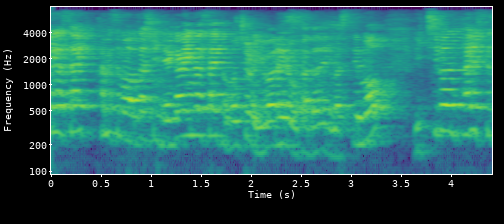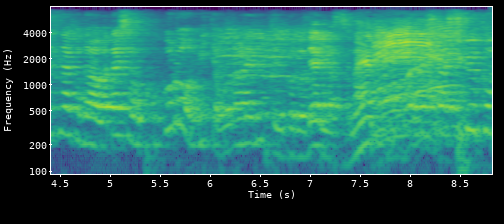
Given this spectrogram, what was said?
いなさい。神様は私に願いなさいともちろん言われるお方であります。でも一番大切なことは私の心を見ておられるということであります、ね、私が祝福を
